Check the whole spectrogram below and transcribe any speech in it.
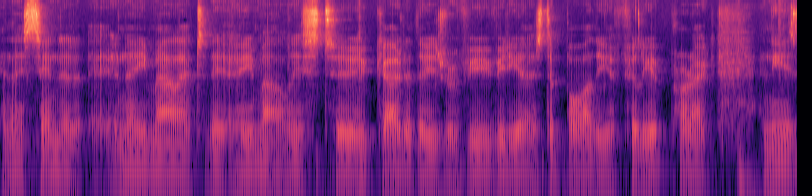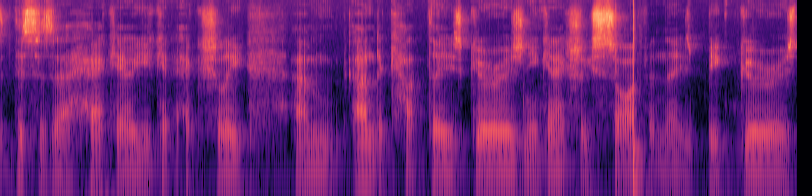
and they send an email out to their email list to go to these review videos to buy the affiliate product. And this is a hack how you can actually um, undercut these gurus and you can actually siphon these big gurus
